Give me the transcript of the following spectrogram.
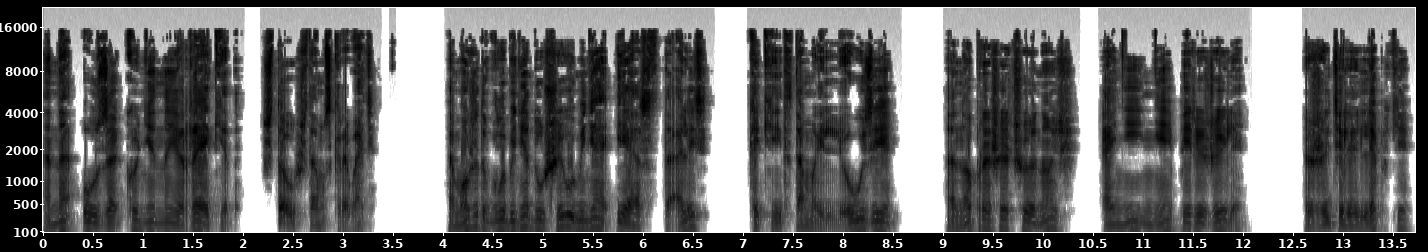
на узаконенный рэкет, что уж там скрывать. А может, в глубине души у меня и остались какие-то там иллюзии, но прошедшую ночь они не пережили. Жители Лепки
